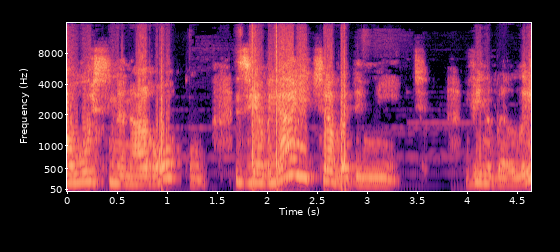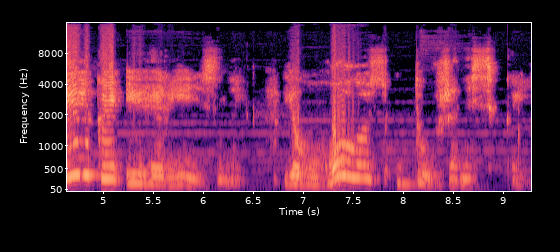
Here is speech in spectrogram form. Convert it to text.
А ось ненароком з'являється ведмідь. Він великий і грізний, його голос дуже низький.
